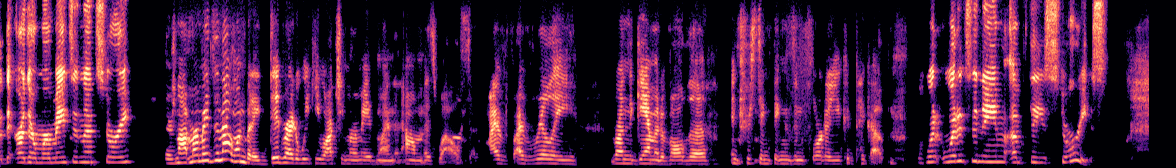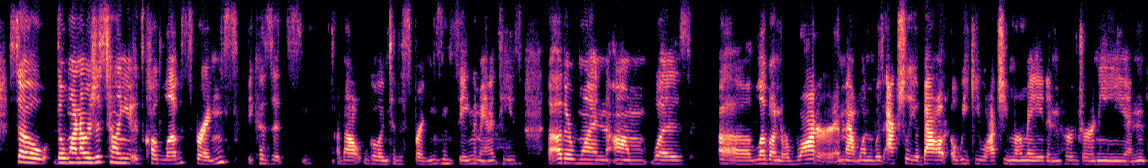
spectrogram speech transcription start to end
Are there, are there mermaids in that story? there's not mermaids in that one, but I did write a Weeki Wachee mermaid one um, as well. So I've I've really run the gamut of all the interesting things in Florida you could pick up. What what is the name of these stories? So the one I was just telling you, it's called Love Springs because it's about going to the springs and seeing the manatees. The other one um, was uh, Love Underwater, and that one was actually about a Weeki Wachee mermaid and her journey and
